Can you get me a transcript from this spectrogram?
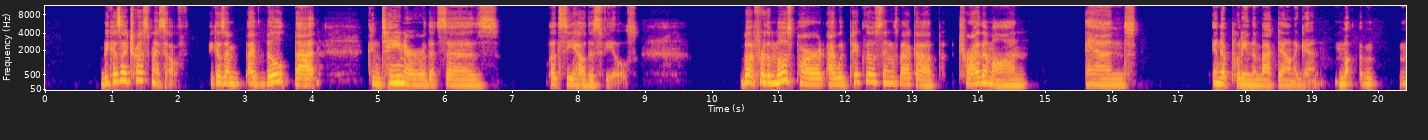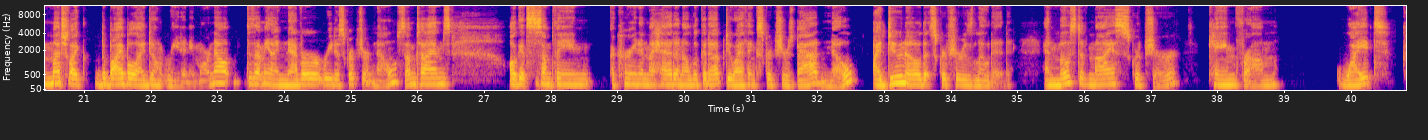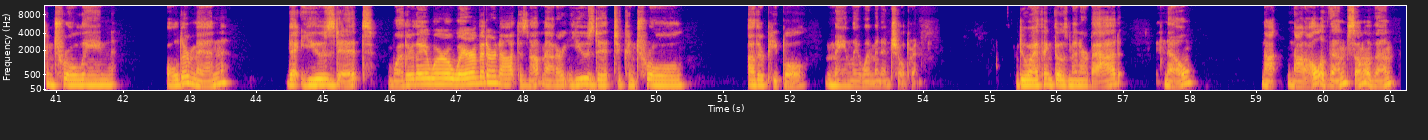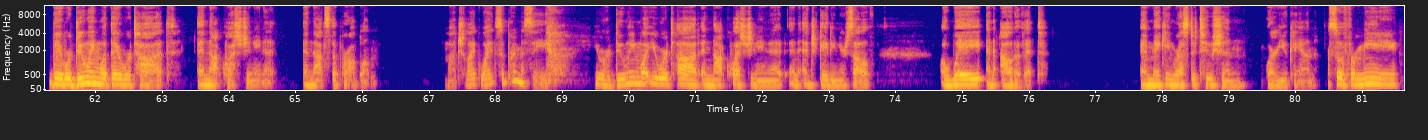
because I trust myself because I'm I've built that container that says let's see how this feels. But for the most part, I would pick those things back up, try them on, and end up putting them back down again. Much like the Bible, I don't read anymore. Now, does that mean I never read a scripture? No. Sometimes I'll get something occurring in my head and I'll look it up. Do I think scripture is bad? No. I do know that scripture is loaded. And most of my scripture came from white, controlling older men that used it, whether they were aware of it or not, does not matter, used it to control other people, mainly women and children. Do I think those men are bad? No. Not not all of them, some of them. They were doing what they were taught and not questioning it. And that's the problem. Much like white supremacy. You are doing what you were taught and not questioning it and educating yourself away and out of it and making restitution where you can. So for me,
